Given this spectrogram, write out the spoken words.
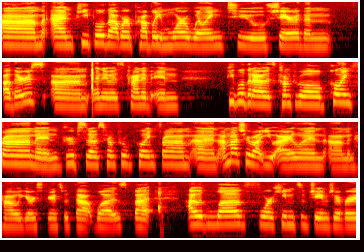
um, and people that were probably more willing to share than others. Um, and it was kind of in people that I was comfortable pulling from and groups that I was comfortable pulling from. And I'm not sure about you, Ireland, um, and how your experience with that was, but I would love for Humans of James River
